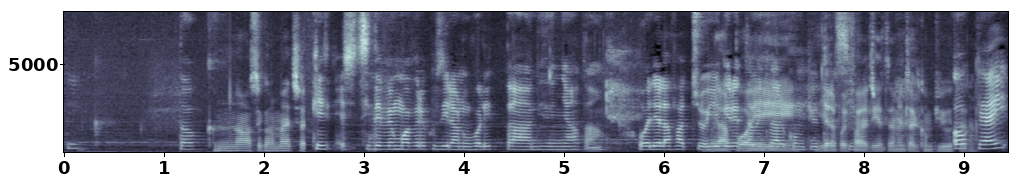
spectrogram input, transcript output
TikTok. No, secondo me c'è... Che si deve muovere così la nuvoletta disegnata? O gliela faccio io Gliela direttamente puoi- dal computer? Gliela puoi Sì, fare faccio- direttamente al computer. Ok,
